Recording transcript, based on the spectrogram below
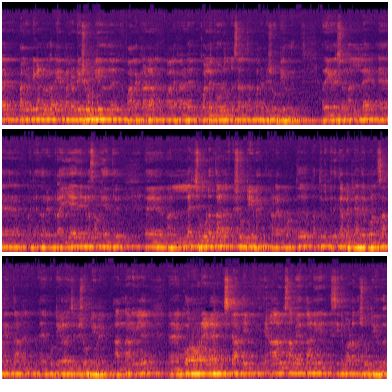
നമ്മുടെ പല്ലുട്ടി കണ്ടവർക്ക് അറിയാം. പല്ലുട്ടി ഷൂട്ട് ചെയ്തത് പാലക്കാടാണ്. പാലക്കാട് കൊല്ലങ്കോട് എന്ന സ്ഥലത്താണ് പല്ലുട്ടി ഷൂട്ട് ചെയ്തത്. അത് ഏകദേശം നല്ല മറ്റേ എന്താ പറയുക ഡ്രൈ ആയിരിക്കുന്ന സമയത്ത് നല്ല ചൂടത്താണ് ഷൂട്ട് ചെയ്യണത് അവിടെ പുറത്ത് പത്ത് മിനിറ്റ് നിൽക്കാൻ പറ്റില്ല. അതേപോലെ സമയത്താണ് കുട്ടികളെ വെച്ചിട്ട് ഷൂട്ട് ചെയ്യണത് അന്നാണെങ്കിൽ കൊറോണയുടെ സ്റ്റാർട്ടിങ് ആ ഒരു സമയത്താണ് ഈ സിനിമ അവിടെ ഷൂട്ട് ചെയ്തത്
